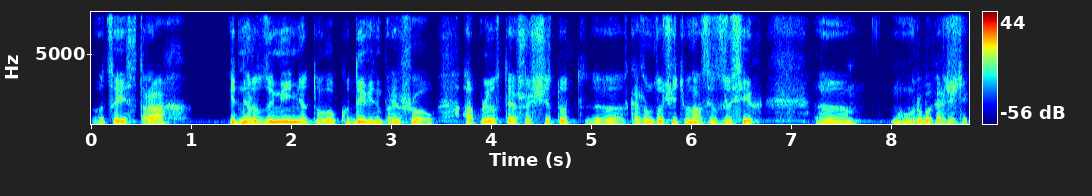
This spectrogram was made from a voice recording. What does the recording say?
оцей страх від нерозуміння того, куди він прийшов, а плюс те, що ще тут, е, скажімо, звучить у нас із усіх, е, ну, грубо кажучи,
